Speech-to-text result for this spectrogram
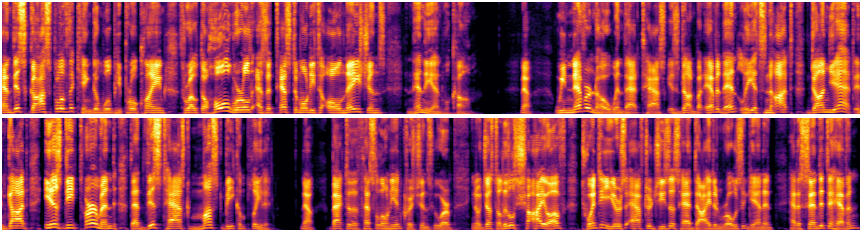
and this gospel of the kingdom will be proclaimed throughout the whole world as a testimony to all nations, and then the end will come. Now, we never know when that task is done, but evidently it's not done yet, and God is determined that this task must be completed. Now, back to the Thessalonian Christians who are, you know, just a little shy of 20 years after Jesus had died and rose again and had ascended to heaven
